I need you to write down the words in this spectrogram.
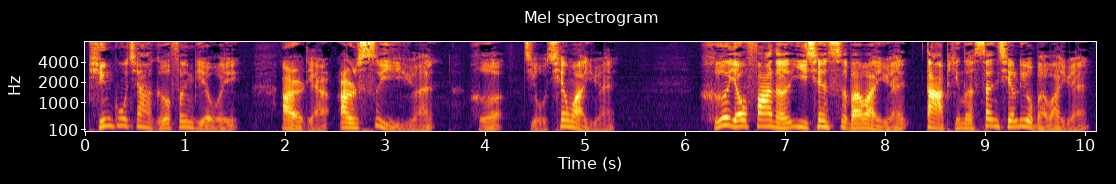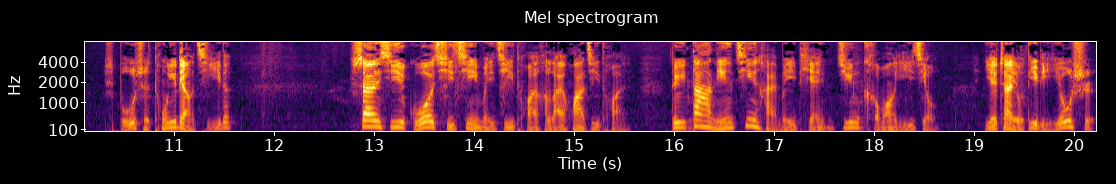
评估价格分别为二点二四亿元和九千万元。何瑶发的一千四百万元，大平的三千六百万元，不是同一量级的。山西国企晋煤集团和兰花集团对大宁金海煤田均渴望已久，也占有地理优势，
